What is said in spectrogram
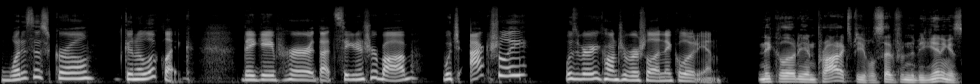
what is this girl going to look like? They gave her that signature bob, which actually was very controversial at Nickelodeon. Nickelodeon products people said from the beginning is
